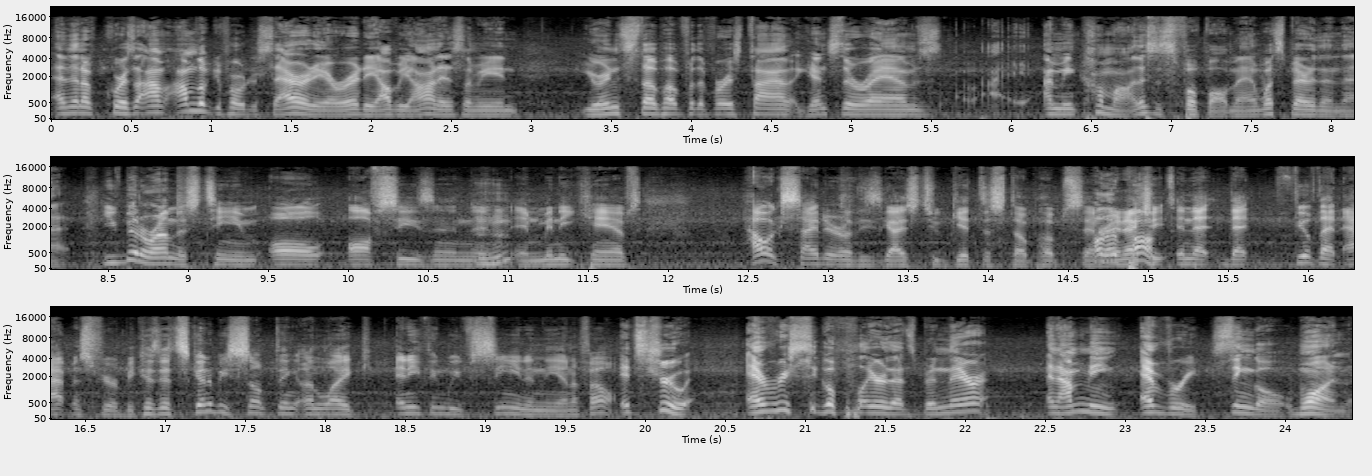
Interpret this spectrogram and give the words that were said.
And then, of course, I'm, I'm looking forward to Saturday already. I'll be honest. I mean, you're in StubHub for the first time against the Rams. I, I mean, come on, this is football, man. What's better than that? You've been around this team all off season and, Mhm. and mini camps. How excited are these guys to get to StubHub Center Oh, and actually pumped. and that, that feel that atmosphere because it's going to be something unlike anything we've seen in the NFL. It's true. Every single player that's been there, and I mean every single one,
